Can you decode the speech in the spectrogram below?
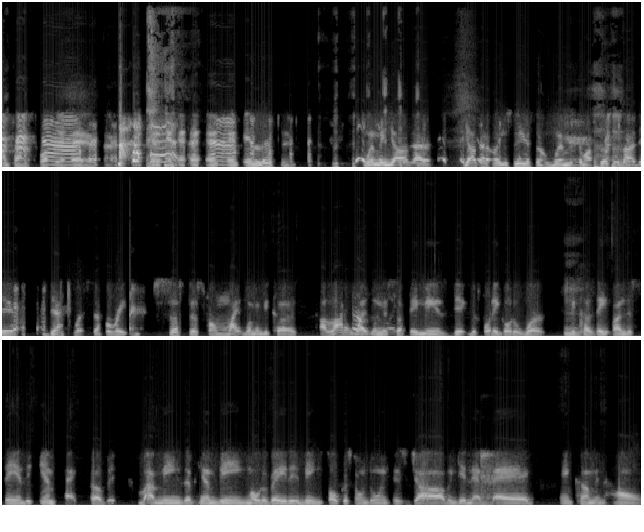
I'm trying to fuck that ass. And, and, listen, women, y'all gotta y'all gotta understand something. Women, to my sisters out there, that's what separates sisters from white women because a lot of white women suck their man's dick before they go to work Mm. because they understand the impact of it by means of him being motivated, being focused on doing his job and getting that bag and coming home.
